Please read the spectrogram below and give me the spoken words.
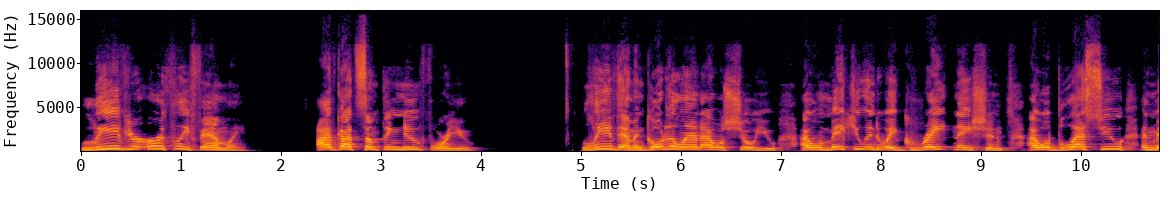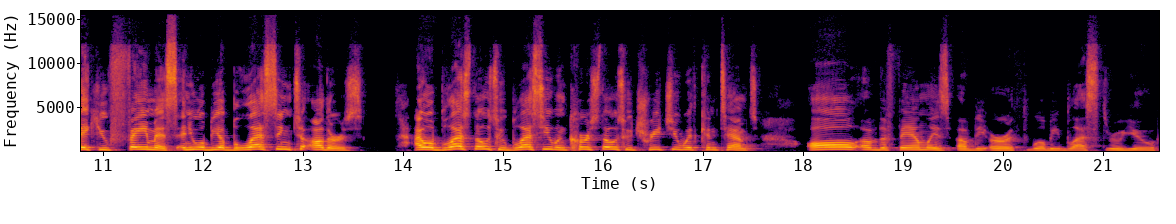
Leave your earthly family. I've got something new for you. Leave them and go to the land I will show you. I will make you into a great nation. I will bless you and make you famous, and you will be a blessing to others. I will bless those who bless you and curse those who treat you with contempt. All of the families of the earth will be blessed through you.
